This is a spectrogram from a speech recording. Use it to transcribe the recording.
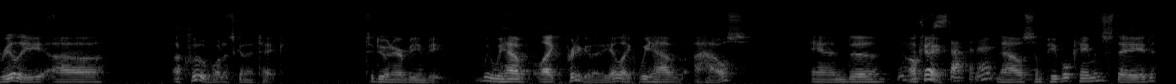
really uh, a clue of what it's going to take to do an Airbnb. We, we have like a pretty good idea. Like we have a house, and uh, okay, some stuff in it. now some people came and stayed.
